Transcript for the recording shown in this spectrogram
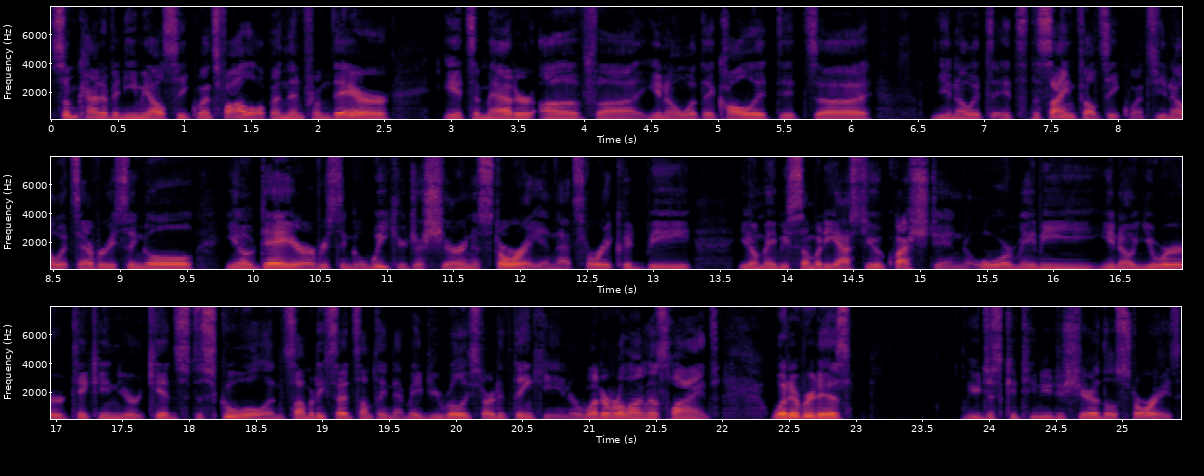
some kind of an email sequence follow up. And then from there, it's a matter of, uh, you know, what they call it. It's, uh, you know, it's it's the Seinfeld sequence. You know, it's every single you know day or every single week you're just sharing a story, and that story could be you know, maybe somebody asked you a question, or maybe, you know, you were taking your kids to school and somebody said something that made you really started thinking, or whatever along those lines. Whatever it is, you just continue to share those stories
